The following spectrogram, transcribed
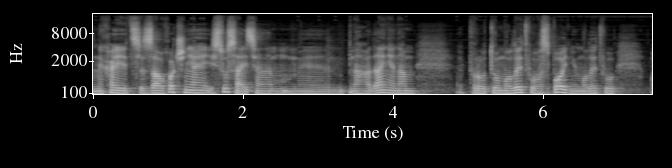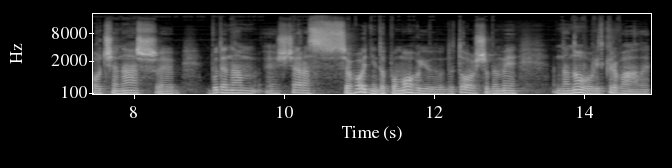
нехай це заохочення Ісуса і це е, нагадання нам про ту молитву Господню, молитву Отче наш, е, буде нам е, ще раз сьогодні допомогою до того, щоб ми наново відкривали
